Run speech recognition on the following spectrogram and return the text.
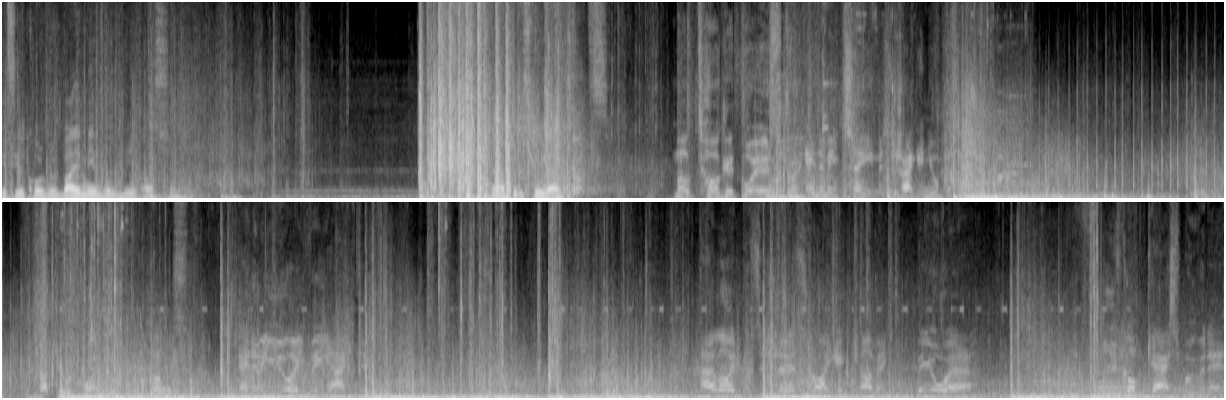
If you could revive me, would be awesome. Nah, it's two guys. Mark target for airstrike. Enemy team is tracking your position. Track your request. Nice. Enemy UAV active. Allied precision airstrike incoming. Be aware. You've got gas moving in.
